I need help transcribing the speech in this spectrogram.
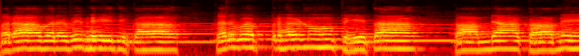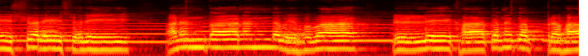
परावरविभेदिका सर्वप्रहणोपेता काम्या कामेश्वरेश्वरी अनन्तानन्दविभवा लेखाकनकप्रभा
